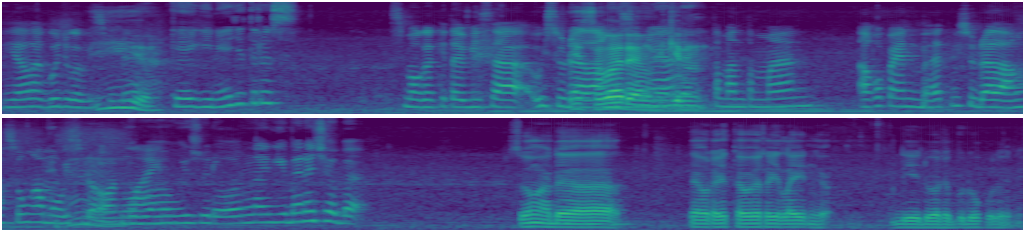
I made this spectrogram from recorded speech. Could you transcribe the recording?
Iyalah gue juga bisa iya Kayak gini aja terus. Semoga kita bisa wisuda Ya, langsung soalnya ada yang ya bikin- teman-teman Aku pengen banget wisuda langsung gak mau wisuda Udah online. mau wisuda online. Gimana coba? so ada teori-teori lain nggak di 2020 ini?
